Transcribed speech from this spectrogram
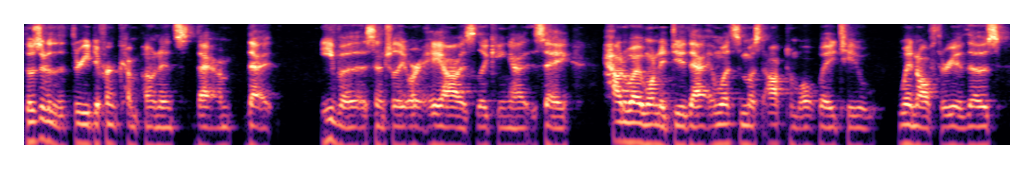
those are the three different components that um, that eva essentially or ai is looking at say how do i want to do that and what's the most optimal way to win all three of those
